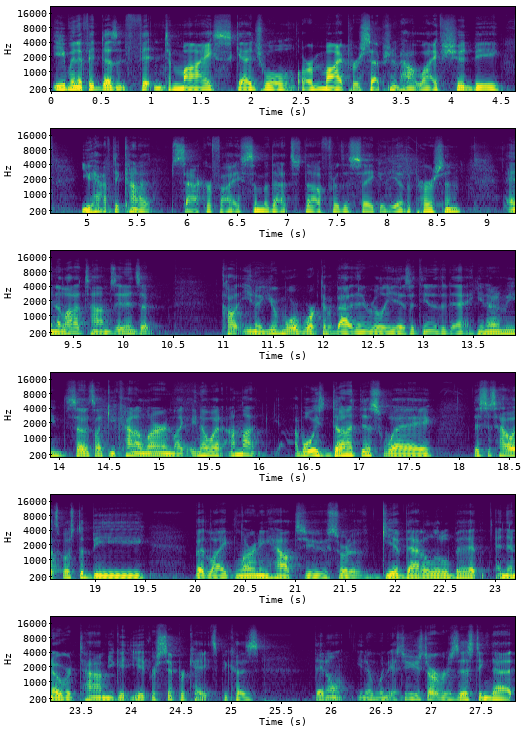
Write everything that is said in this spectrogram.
even if it doesn't fit into my schedule or my perception of how life should be, you have to kind of sacrifice some of that stuff for the sake of the other person. And a lot of times it ends up call you know you're more worked up about it than it really is at the end of the day. You know what i mean? So it's like you kind of learn like you know what? I'm not i've always done it this way. This is how it's supposed to be but like learning how to sort of give that a little bit and then over time you get it reciprocates because they don't you know when as soon as you start resisting that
